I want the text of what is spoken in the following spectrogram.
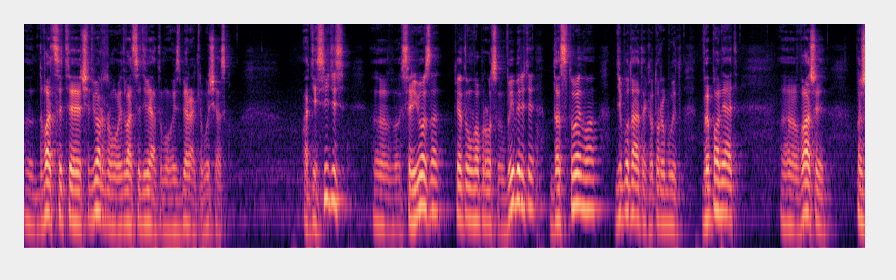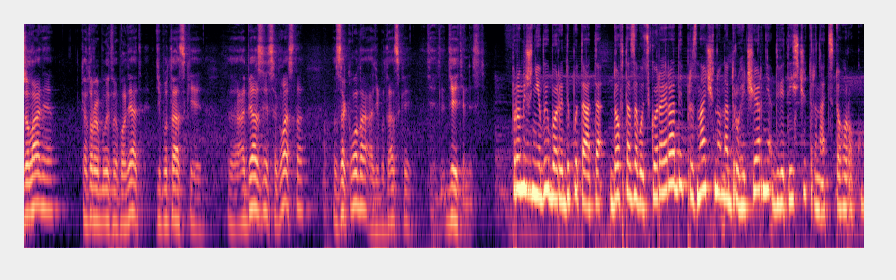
24 и 29 избирательному участку. Отнеситесь э, серьезно к этому вопросу. Выберите достойного депутата, который будет выполнять э, ваши пожелания, который будет выполнять депутатские э, обязанности согласно закона о депутатской де- деятельности. Проміжні вибори депутата до Автозаводської райради призначено на 2 червня 2013 року.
